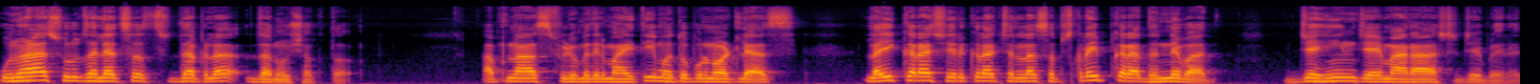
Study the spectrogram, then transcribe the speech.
उन्हाळा सुरू झाल्याचं सुद्धा आपल्याला जाणवू शकतं. आपणास व्हिडिओमधील माहिती महत्त्वपूर्ण वाटल्यास लाईक करा शेअर करा चॅनलला सबस्क्राईब करा. धन्यवाद. जय हिंद जय महाराष्ट्र जय बळीराजा.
